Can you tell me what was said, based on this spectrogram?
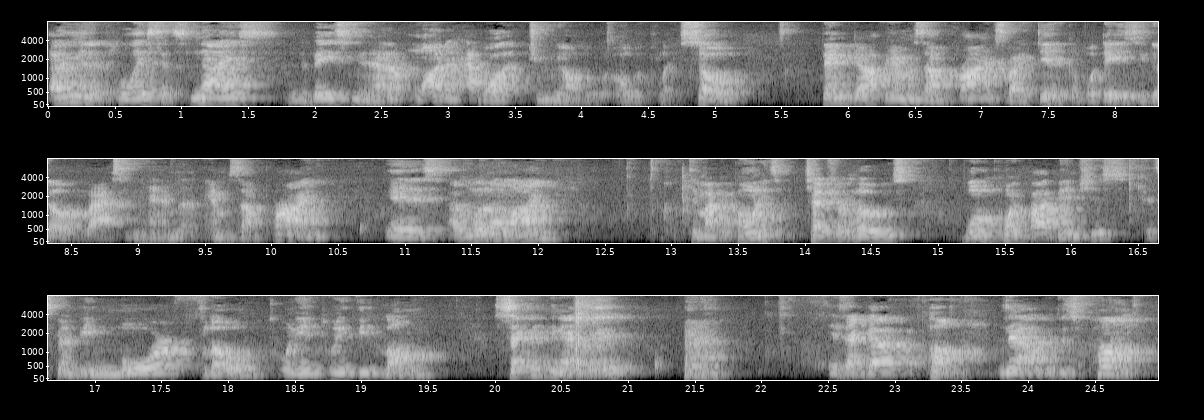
I'm in a place that's nice in the basement. I don't want to have all that tubing all over, the place. So thank God for Amazon Prime. So I did a couple days ago, last week had Amazon Prime, is I went online to my components, Tetra hose, 1.5 inches. It's going to be more flow, 20 20 feet long. Second thing I did is I got a pump. Now with this pump,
